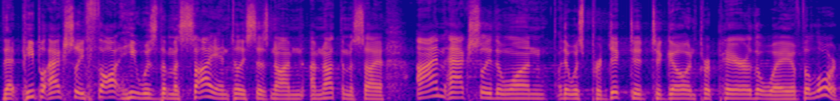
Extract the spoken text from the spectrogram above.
that people actually thought he was the Messiah until he says, No, I'm, I'm not the Messiah. I'm actually the one that was predicted to go and prepare the way of the Lord.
